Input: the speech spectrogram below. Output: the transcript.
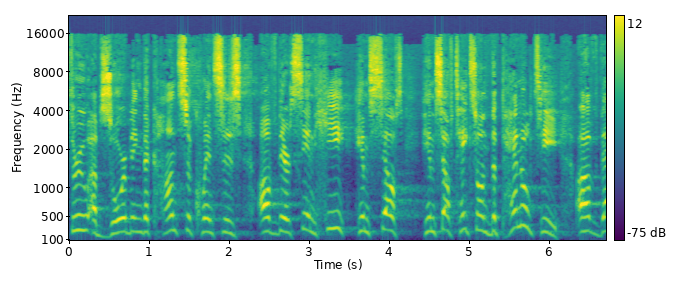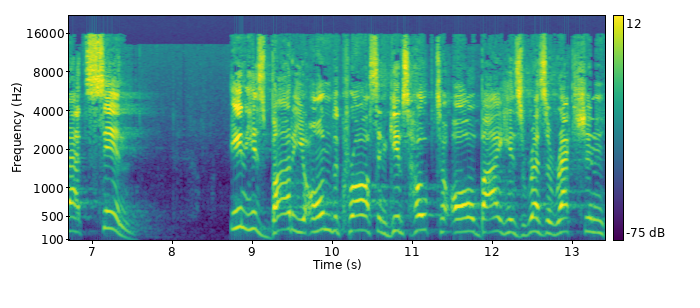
through absorbing the consequences of their sin. He himself, himself takes on the penalty of that sin in his body on the cross and gives hope to all by his resurrection,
